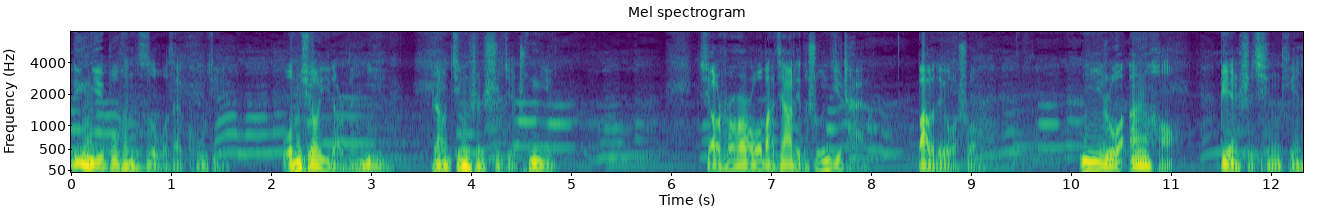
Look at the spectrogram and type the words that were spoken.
另一部分的自我在枯竭。我们需要一点文艺，让精神世界充盈。小时候，我把家里的收音机拆了，爸爸对我说：“你若安好，便是晴天；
